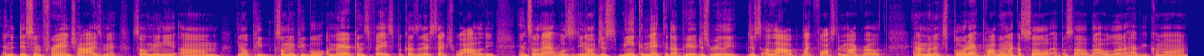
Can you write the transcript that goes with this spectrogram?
and the disenfranchisement so many um, you know people so many people Americans face because of their sexuality. And so that was, you know, just being connected up here just really just allowed like foster my growth. And I'm gonna explore that probably on like a solo episode, but I would love to have you come on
